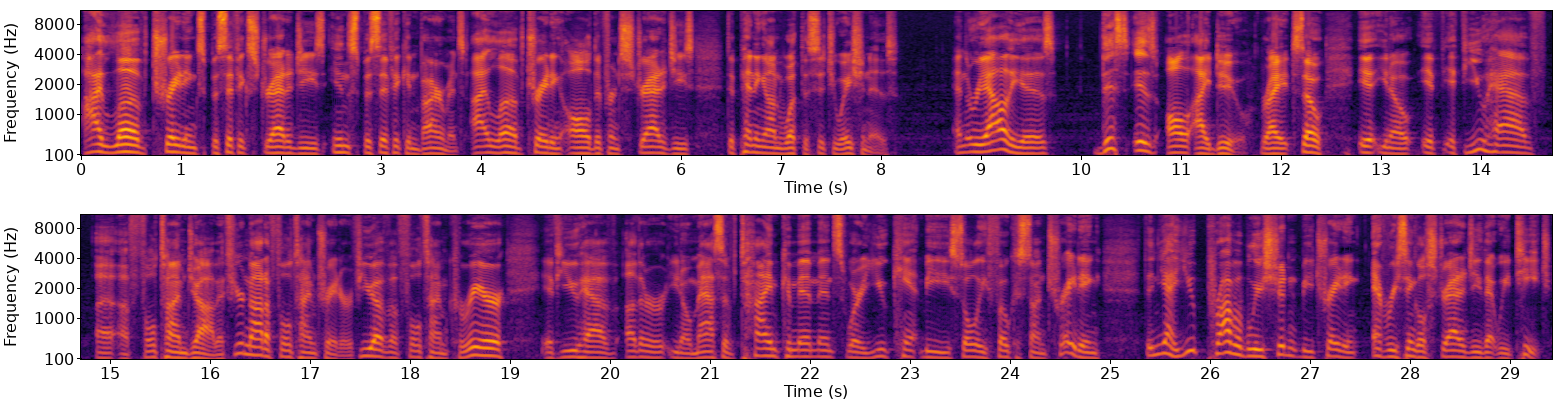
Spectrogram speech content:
I love trading specific strategies in specific environments. I love trading all different strategies depending on what the situation is. And the reality is, this is all I do, right? So, it, you know, if if you have a, a full time job, if you're not a full time trader, if you have a full time career, if you have other, you know, massive time commitments where you can't be solely focused on trading, then yeah, you probably shouldn't be trading every single strategy that we teach.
